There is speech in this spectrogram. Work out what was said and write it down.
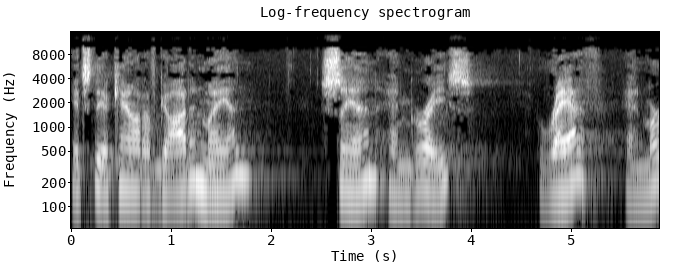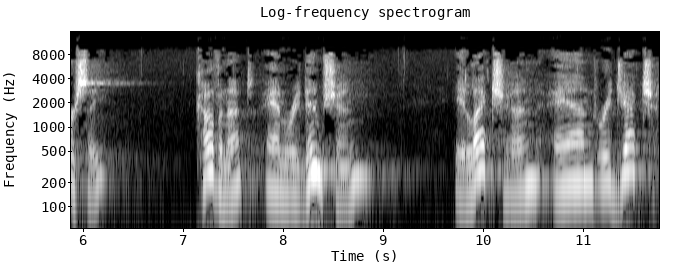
It's the account of God and man, sin and grace, wrath and mercy, covenant and redemption, election and rejection.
